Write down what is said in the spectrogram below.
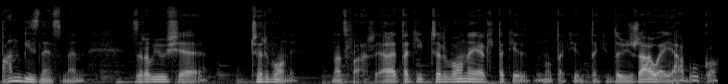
Pan biznesmen zrobił się czerwony na twarzy, ale taki czerwony jak takie, no, takie, takie dojrzałe jabłko.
